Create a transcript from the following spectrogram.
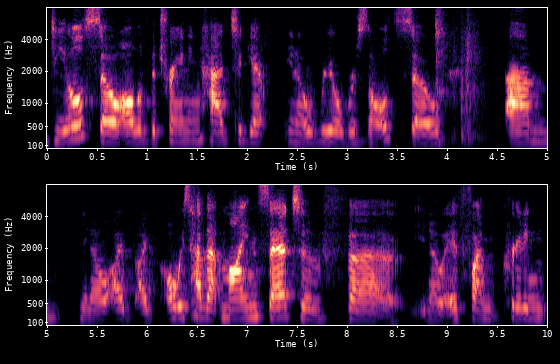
deal. So all of the training had to get, you know, real results. So um, you know, I, I always have that mindset of, uh, you know, if I'm creating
